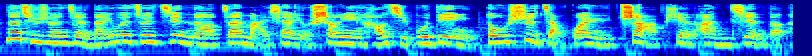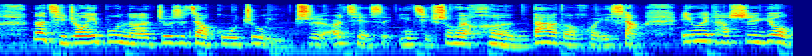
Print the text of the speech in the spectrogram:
那其实很简单，因为最近呢，在马来西亚有上映好几部电影，都是讲关于诈骗案件的。那其中一部呢，就是叫《孤注一掷》，而且是引起社会很大的回响，因为它是用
